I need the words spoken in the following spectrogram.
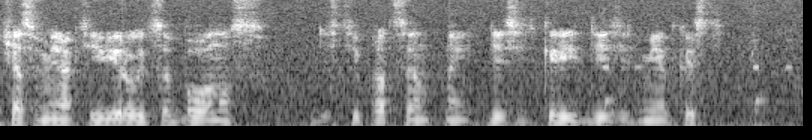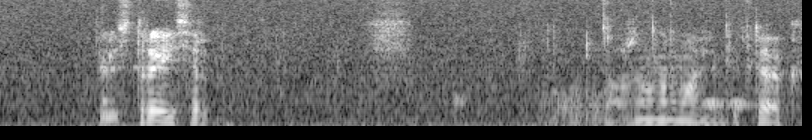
Сейчас у меня активируется бонус 10%, 10 крит, 10 меткость, плюс трейсер. Должно нормально быть. Так.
